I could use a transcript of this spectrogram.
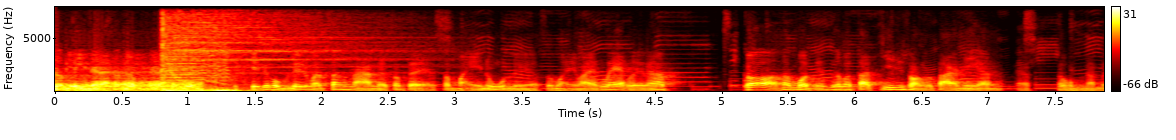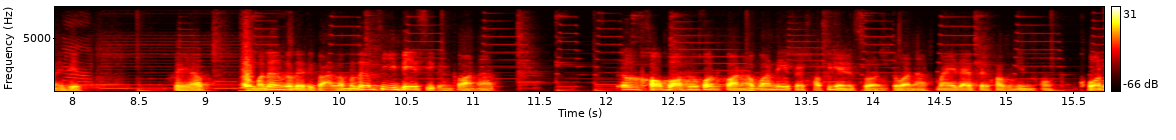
ส้นตีนนั่นแหละครับเกมที่ผมเล่นมาตั้งนานแล้วตั้งแต่สมัยนู่นเลยสมัยแรกๆเลยนะครับ ก็ทั้งหมดนี้จะมาตัด 22 สไตล์นี้กันนะครับถ้าผมนับไม่ผิดโอเคครับเรามาเริ่มกันเลยดีกว่าเรามาเริ่มที่เบสิกกันก่อนนะครับ ก็ขอบอกทุกคนก่อนครับว่านี่เป็นความคิดเห็นส่วนตัวนะครับไม่ได้เป็นความคิดเห็นของทุกคน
